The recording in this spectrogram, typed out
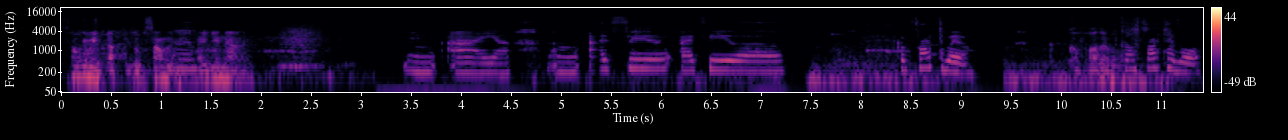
Sau khi mình tập thể dục xong thì mình thấy như nào này? mm, I uh, uh, I feel I feel uh, comfortable. Comfortable. comfortable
